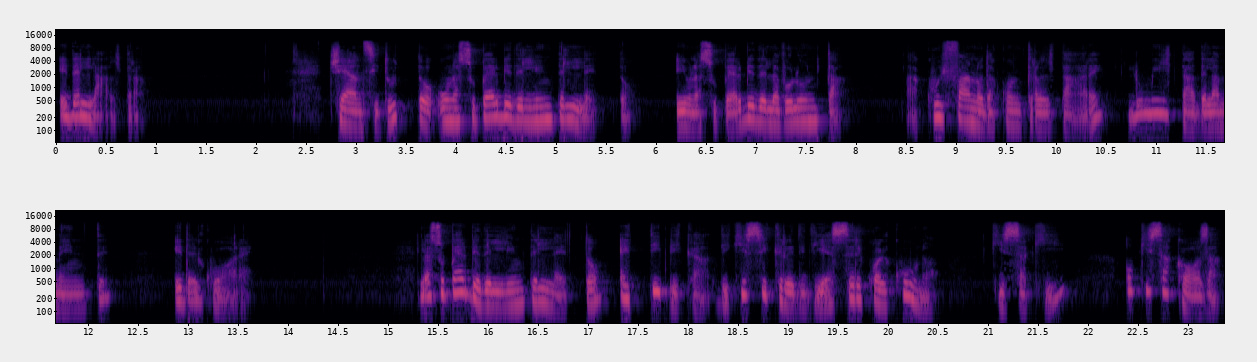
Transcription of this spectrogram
e dell'altra. C'è anzitutto una superbia dell'intelletto e una superbia della volontà, a cui fanno da contraltare l'umiltà della mente e del cuore. La superbia dell'intelletto è tipica di chi si crede di essere qualcuno, chissà chi o chissà cosa,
